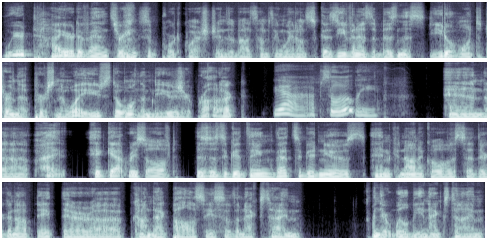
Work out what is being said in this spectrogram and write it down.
we're tired of answering support questions about something we don't, because even as a business, you don't want to turn that person away. You still want them to use your product. Yeah, absolutely. And uh, I, it got resolved. This is a good thing. That's a good news. And Canonical has said they're going to update their uh, contact policy. So the next time, and there will be next time,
